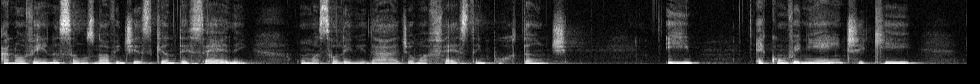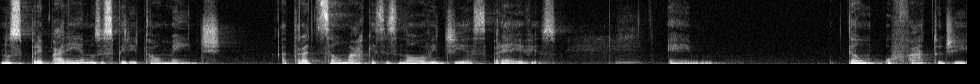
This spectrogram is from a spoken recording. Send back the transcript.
A novena são os nove dias que antecedem uma solenidade, uma festa importante. E é conveniente que nos preparemos espiritualmente. A tradição marca esses nove dias prévios. É, então, o fato de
